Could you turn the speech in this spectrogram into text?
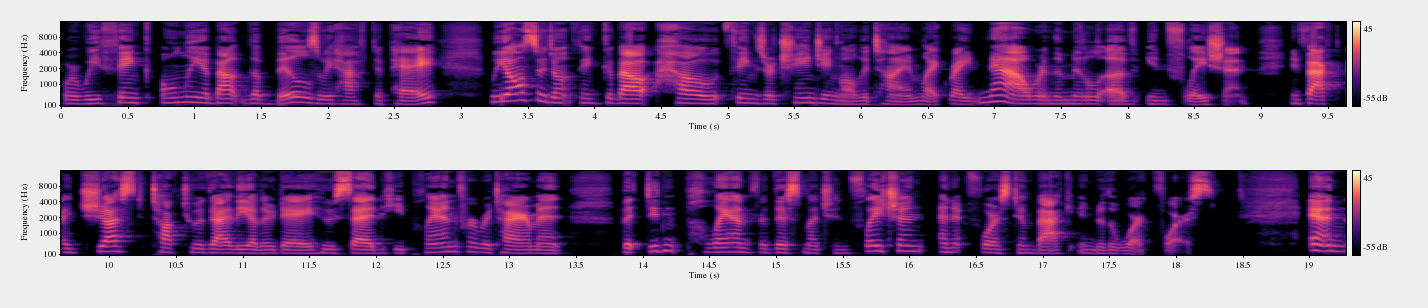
or we think only about the bills we have to pay. We also don't think about how things are changing all the time. Like right now, we're in the middle of inflation. In fact, I just talked to a guy the other day who said he planned for retirement, but didn't plan for this much inflation, and it forced him back into the workforce. And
